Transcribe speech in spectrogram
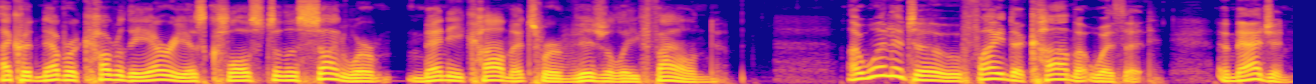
I could never cover the areas close to the sun where many comets were visually found. I wanted to find a comet with it. Imagine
